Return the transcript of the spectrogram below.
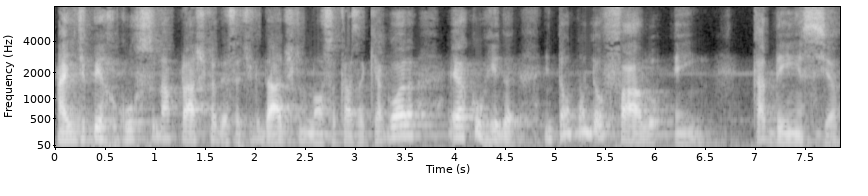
aí de percurso na prática dessa atividade, que no nosso caso aqui agora é a corrida. Então, quando eu falo em cadência,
